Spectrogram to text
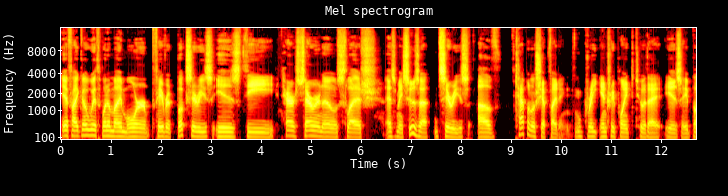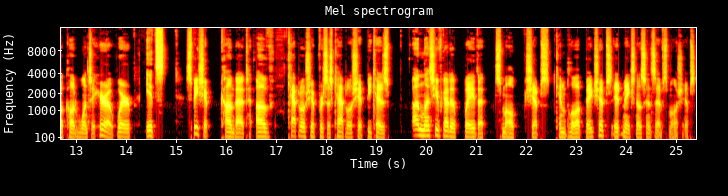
If I go with one of my more favorite book series is the Heris Serrano slash Esmay Suiza series of capital ship fighting. Great entry point to that is a book called Once a Hero, where it's spaceship combat of capital ship versus capital ship because unless you've got a way that small ships can blow up big ships, it makes no sense to have small ships.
